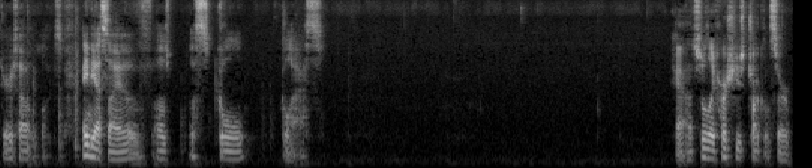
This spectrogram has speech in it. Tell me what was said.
Here's how it looks. And yes, I have a, a skull glass. Yeah, it's just like Hershey's chocolate syrup.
